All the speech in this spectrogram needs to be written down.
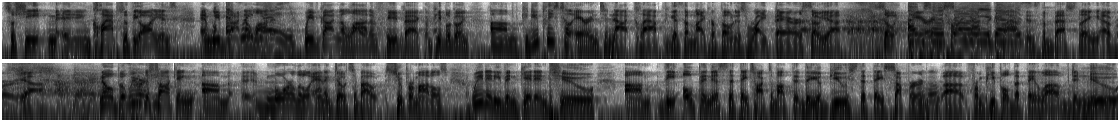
So she m- uh, claps with the audience, and we've gotten Every a lot day. of we've gotten a lot of feedback of people going, um, "Could you please tell Erin to not clap because the microphone is right there." So yeah. So Erin so trying not to clap is the best thing ever. Yeah. No, but we were just talking um, more little anecdotes about supermodels. We didn't even get into um, the openness that they talked about, the, the abuse that they suffered uh, from people that they loved and knew,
